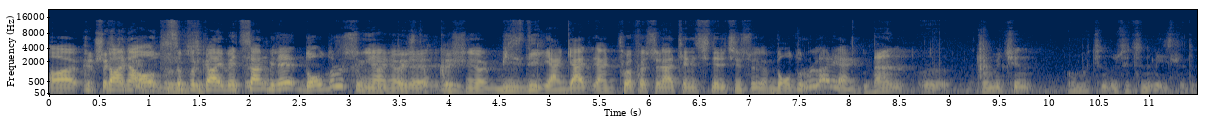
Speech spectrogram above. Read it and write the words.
3 45 tane dakika 6-0 doldurursun. kaybetsen bile doldurursun yani 45 öyle dakikayı. düşünüyorum. Biz değil yani gel yani profesyonel tenisçiler için söylüyorum. Doldururlar yani. Ben e, Tom için o maçın özetini mi izledim?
